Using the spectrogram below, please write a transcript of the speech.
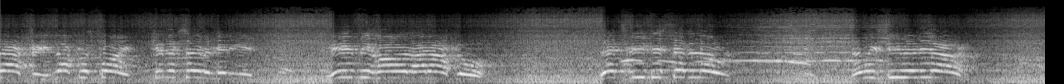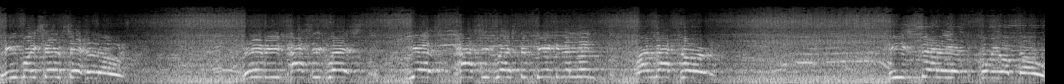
Battery, Loughros Point, Kilmacsimon heading in. Maveney Hall and Arklow. Let's leave this settle down. And we see where they are. Leave myself settle down. Maybe Passage West. Yes, Passage West have taken a length on that turn. He's serious coming up now.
